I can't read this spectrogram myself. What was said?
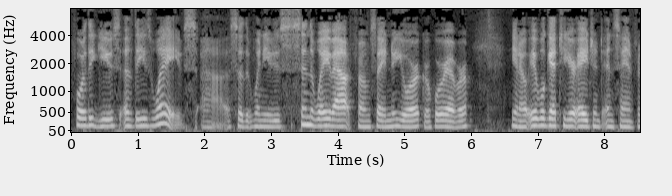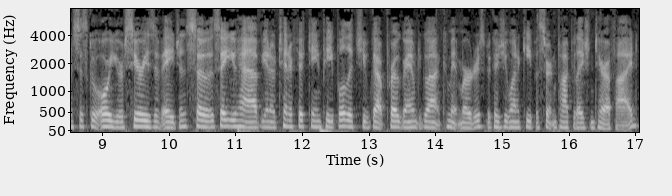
for the use of these waves, uh, so that when you send the wave out from say New York or wherever, you know, it will get to your agent in San Francisco or your series of agents. So, say you have, you know, 10 or 15 people that you've got programmed to go out and commit murders because you want to keep a certain population terrified.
